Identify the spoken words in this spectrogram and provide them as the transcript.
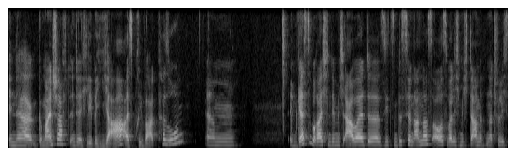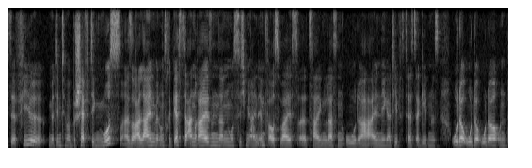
In der Gemeinschaft, in der ich lebe, ja, als Privatperson. Ähm, im Gästebereich, in dem ich arbeite, sieht es ein bisschen anders aus, weil ich mich damit natürlich sehr viel mit dem Thema beschäftigen muss. Also allein, wenn unsere Gäste anreisen, dann muss ich mir einen Impfausweis äh, zeigen lassen oder ein negatives Testergebnis oder, oder, oder. Und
